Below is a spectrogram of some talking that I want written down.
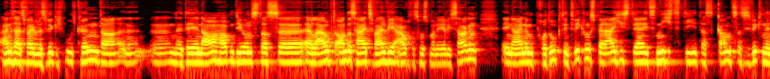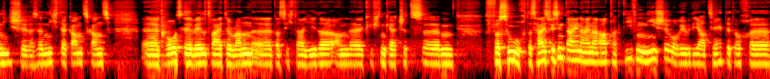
einerseits, weil wir das wirklich gut können, da äh, eine DNA haben, die uns das äh, erlaubt. Andererseits, weil wir auch, das muss man ehrlich sagen, in einem Produktentwicklungsbereich ist, der jetzt nicht die, das ganz, das ist wirklich eine Nische, das ist ja nicht der ganz, ganz äh, große weltweite Run, äh, dass sich da jeder an äh, Küchengadgets ähm, versucht. Das heißt, wir sind da in einer attraktiven Nische, wo wir über die Jahrzehnte doch äh,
